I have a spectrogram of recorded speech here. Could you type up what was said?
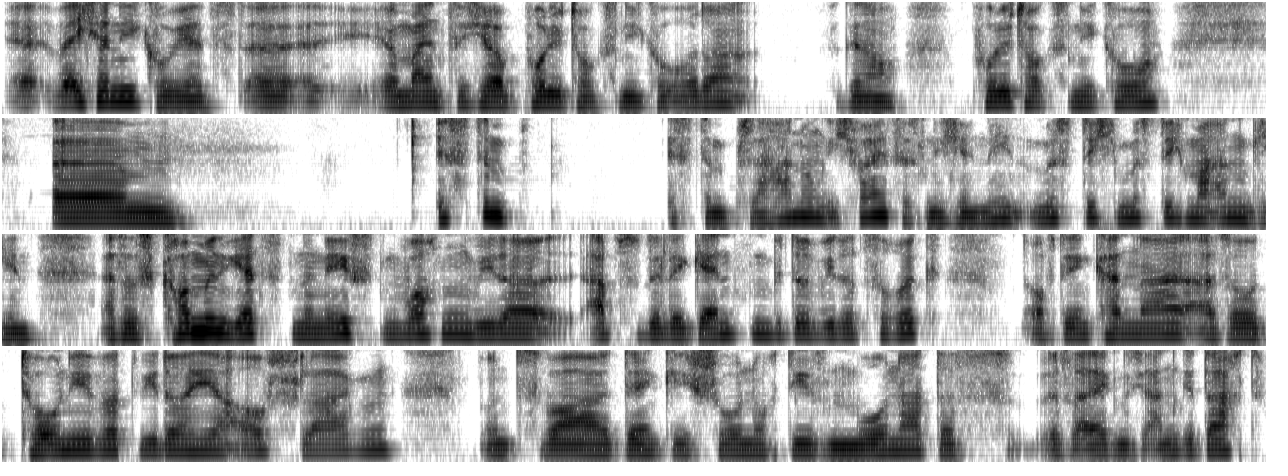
Äh, welcher Nico jetzt? Äh, ihr meint sicher Politox Nico, oder? Genau. Politox Nico. Ähm, ist denn ist in Planung? Ich weiß es nicht. Nee, müsste ich, müsste ich mal angehen. Also es kommen jetzt in den nächsten Wochen wieder absolute Legenden wieder, wieder zurück auf den Kanal. Also Tony wird wieder hier aufschlagen. Und zwar denke ich schon noch diesen Monat. Das ist eigentlich angedacht.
